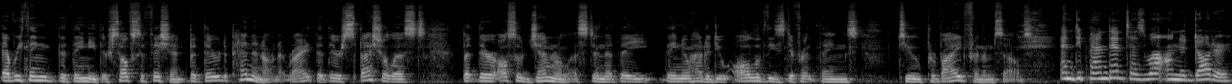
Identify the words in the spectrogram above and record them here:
everything that they need. They're self sufficient, but they're dependent on it, right? That they're specialists, but they're also generalists, and that they, they know how to do all of these different things to provide for themselves. And dependent as well on the daughter,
